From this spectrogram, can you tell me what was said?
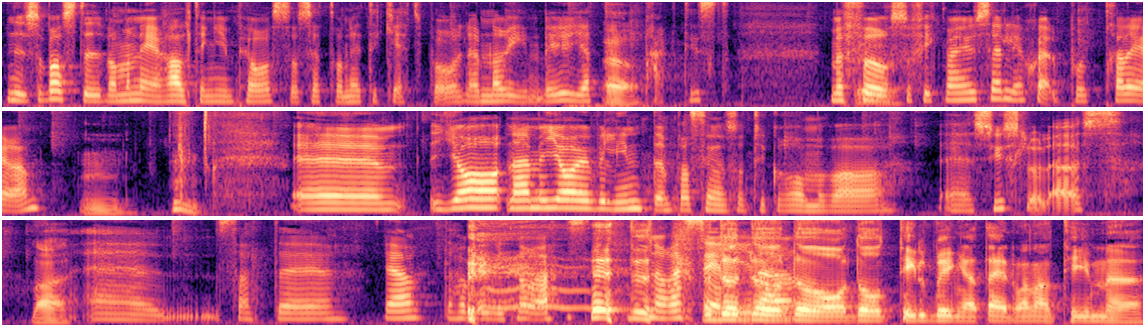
Nu så bara stuvar man ner allting i en påse och sätter en etikett på och lämnar in. Det är ju jättepraktiskt. Men förr så fick man ju sälja själv på Tradera. Mm. Eh, ja, nej men jag är väl inte en person som tycker om att vara eh, sysslolös. Nej. Eh, så att, eh, ja, det har blivit några, några Så sälj du, du, du, du har tillbringat en och annan timme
